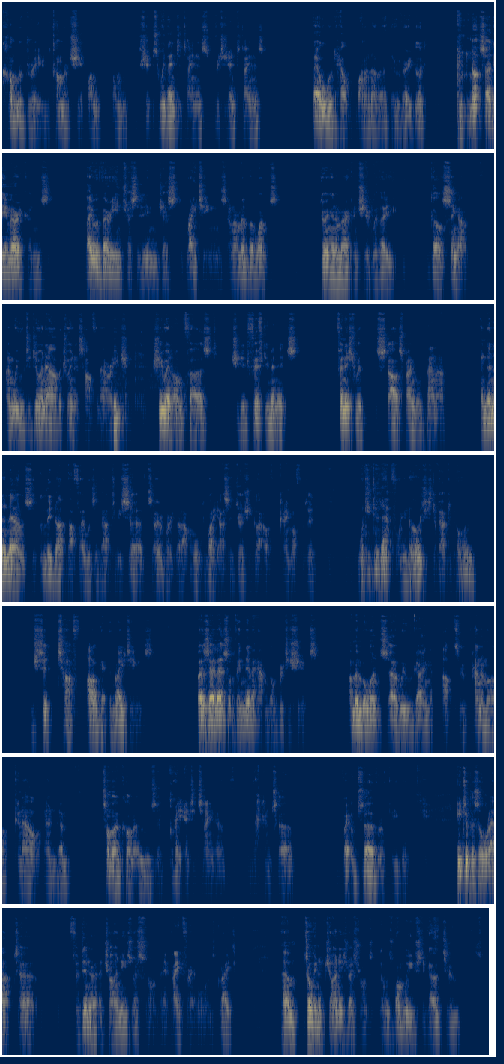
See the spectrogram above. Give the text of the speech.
camaraderie, comradeship on, on ships with entertainers, British entertainers. They all would help one another. They were very good. Not so the Americans. They were very interested in just ratings. And I remember once doing an American ship with a girl singer, and we were to do an hour between us, half an hour each. She went on first. She did 50 minutes, finished with Star Spangled Banner, and then announced that the midnight buffet was about to be served. So everybody got up and walked away. I said, "Joe, she got off, came off. I said, What do you do that for? You know, I was just about to go on. And she said, Tough, I'll get the ratings. But as I say, that sort of thing never happened on British ships. I remember once uh, we were going up through Panama Canal and um, Tom O'Connor, who was a great entertainer, raconteur, great observer of people, he took us all out uh, for dinner at a Chinese restaurant. They paid for it all. It was great. Um, talking of Chinese restaurants, there was one we used to go to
